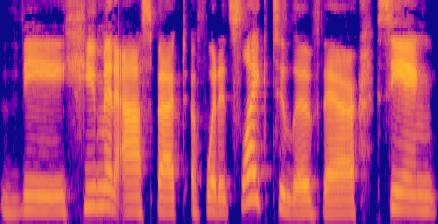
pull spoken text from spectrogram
the human aspect of what it's like to live there, seeing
